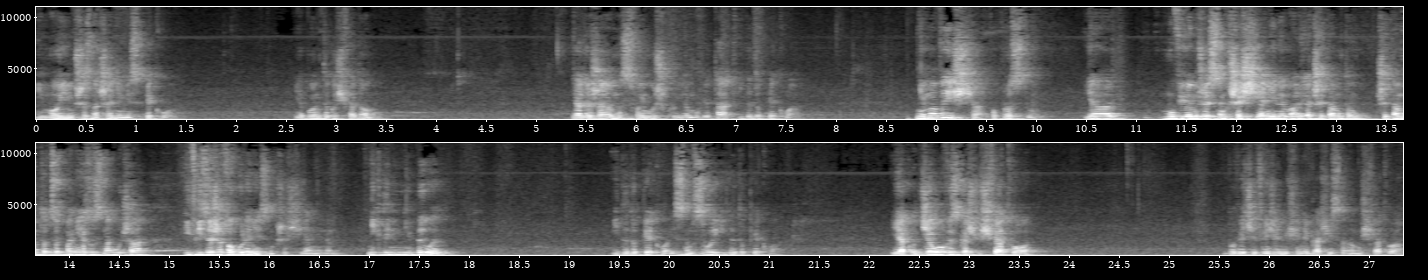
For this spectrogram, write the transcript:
i moim przeznaczeniem jest piekło. Ja byłem tego świadomy. Ja leżałem na swoim łóżku i ja mówię, tak, idę do piekła. Nie ma wyjścia, po prostu. Ja mówiłem, że jestem chrześcijaninem, ale ja czytam to, czytam to, co Pan Jezus naucza i widzę, że w ogóle nie jestem chrześcijaninem. Nigdy nim nie byłem. Idę do piekła, jestem zły, idę do piekła. I jak oddziałowy zgasił światło, bo wiecie, w więzieniu się nie gasi samemu światła,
